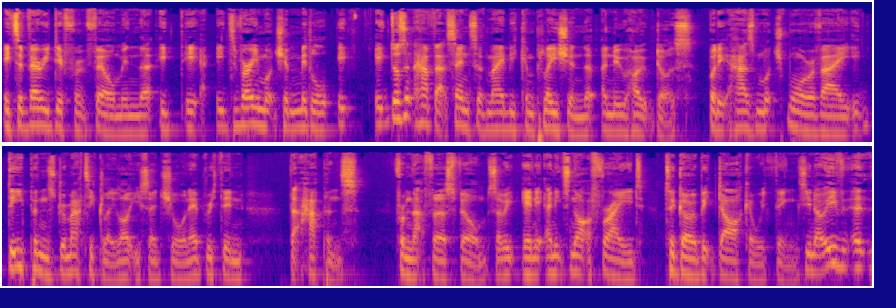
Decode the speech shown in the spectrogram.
It's a very different film in that it, it it's very much a middle. It it doesn't have that sense of maybe completion that A New Hope does, but it has much more of a. It deepens dramatically, like you said, Sean. Everything that happens from that first film. So and, it's not afraid to go a bit darker with things. You know, even uh,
